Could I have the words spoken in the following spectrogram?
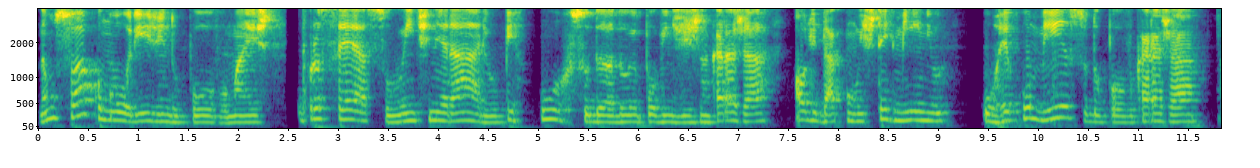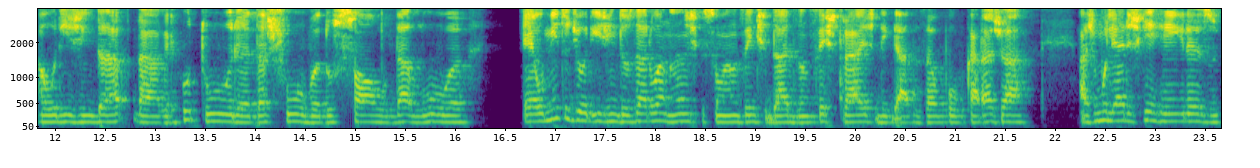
Não só como a origem do povo, mas o processo, o itinerário, o percurso do, do povo indígena Carajá ao lidar com o extermínio, o recomeço do povo Carajá, a origem da, da agricultura, da chuva, do sol, da lua, é o mito de origem dos Aruanãs, que são as entidades ancestrais ligadas ao povo Carajá, as mulheres guerreiras,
